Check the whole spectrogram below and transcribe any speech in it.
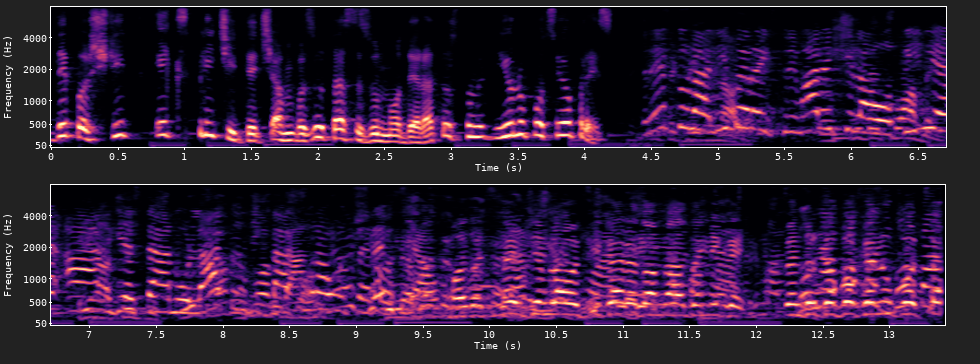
depășit explicit. Deci am văzut astăzi un moderator spune, eu nu pot să-i opresc. Dreptul la liberă exprimare și la opinie a, este anulat în dictatura USR. Mergem la o țigară, doamna Domnică, pentru că văd că nu pot să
